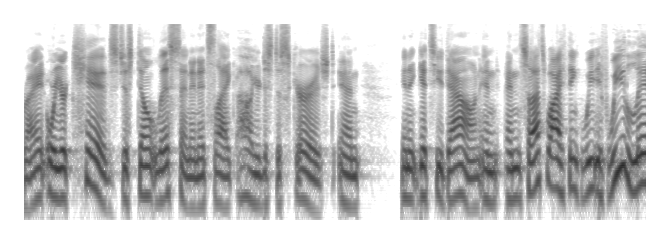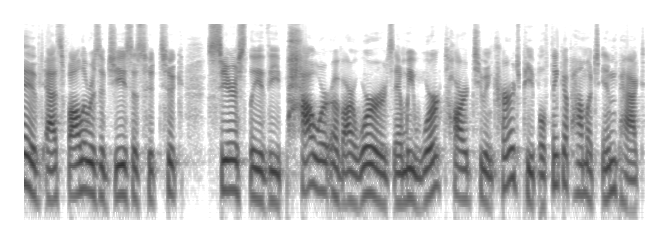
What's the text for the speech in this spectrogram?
right? Or your kids just don't listen and it's like, oh, you're just discouraged and and it gets you down. And and so that's why I think we if we lived as followers of Jesus who took seriously the power of our words and we worked hard to encourage people, think of how much impact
